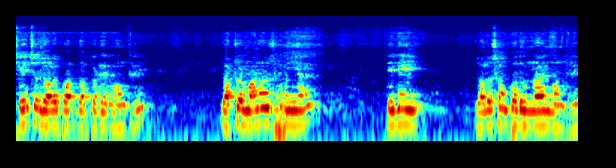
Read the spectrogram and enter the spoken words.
সেচ ও জলপথ দপ্তরের মন্ত্রী। ডক্টর মানস ভূঁইয়া, তিনি জলসম্পদ উন্নয়ন মন্ত্রী।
